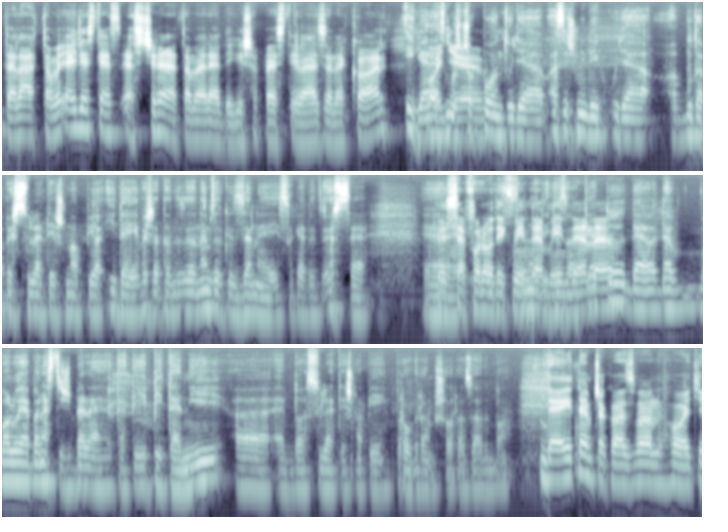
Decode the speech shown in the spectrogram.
de láttam, hogy egyrészt ezt, ezt csináltam már eddig is a fesztivál zenekar. Igen, hogy, ez most csak pont ugye, az is mindig ugye a Budapest születésnapja ideje, vagy hát a nemzetközi zenei éjszakát össze... Összefonódik minden minden. De, de valójában ezt is be lehetett építeni ebbe a születésnapi programsorozatba. De itt nem csak az van, hogy,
